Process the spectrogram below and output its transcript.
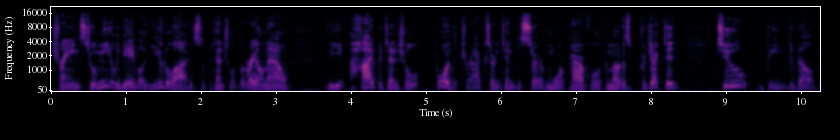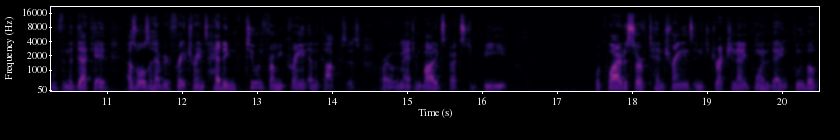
trains to immediately be able to utilize the potential of the rail now. The high potential for the tracks are intended to serve more powerful locomotives projected to be developed within the decade, as well as the heavier freight trains heading to and from Ukraine and the Caucasus. The railway management body expects to be required to serve 10 trains in each direction at any point in the day, including both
